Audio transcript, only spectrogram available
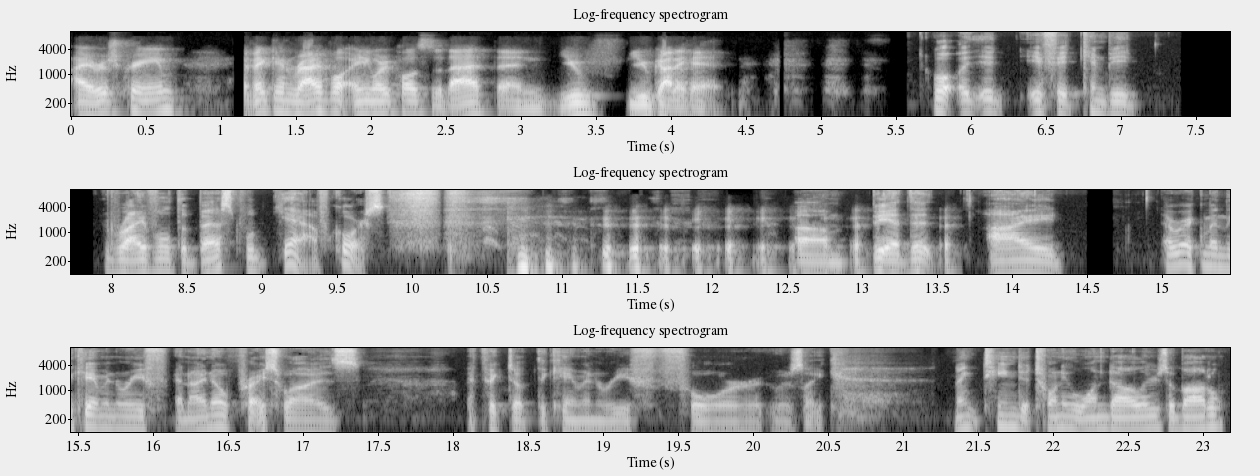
Irish cream, if it can rival anywhere close to that, then you've you've got a hit. Well, it, if it can be rival the best, well, yeah, of course. um, but yeah, the, I I recommend the Cayman Reef, and I know price wise, I picked up the Cayman Reef for it was like nineteen to twenty one dollars a bottle.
